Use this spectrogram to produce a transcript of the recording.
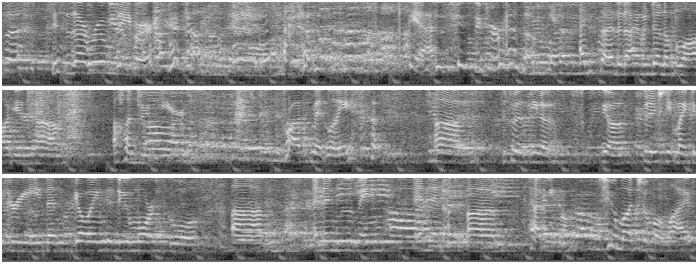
the. This is our room neighbor. yeah. Just be super random. I decided I haven't done a vlog in um, a hundred years, approximately. Um, with you know, you know, finishing my degree, then going to do more school, um, and then moving, and then um, having too much of a life.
